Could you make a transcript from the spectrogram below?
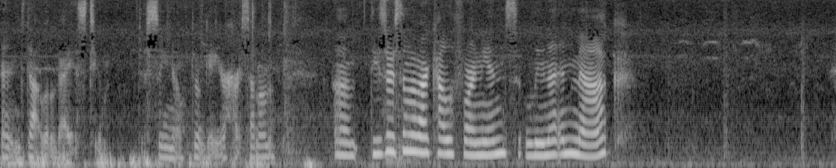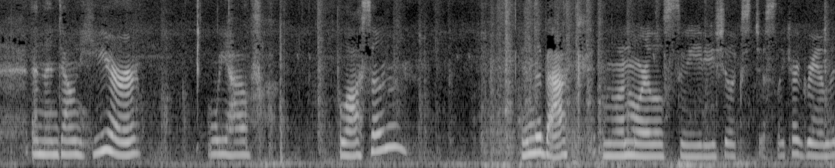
and that little guy is too. Just so you know, don't get your heart set on them. Um, these are some of our Californians, Luna and Mac. And then down here, we have Blossom in the back and one more little sweetie. She looks just like her grandma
